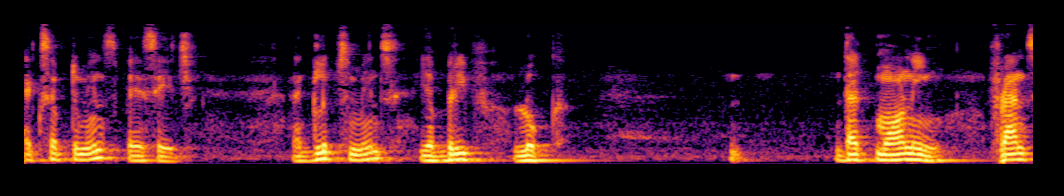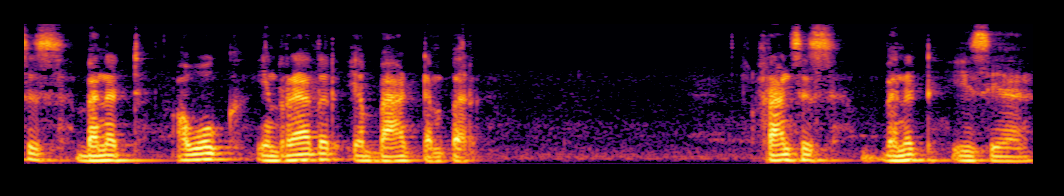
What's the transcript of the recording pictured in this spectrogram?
Except means passage. A glimpse means a brief look. That morning, Francis Bennett awoke in rather a bad temper. Francis Bennett is a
